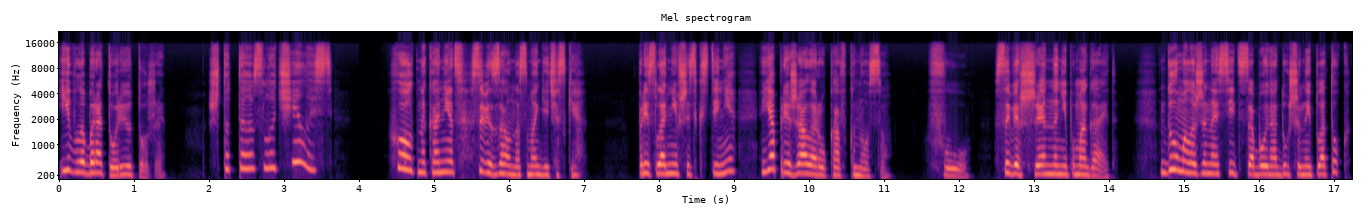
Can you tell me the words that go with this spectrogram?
и в лабораторию тоже. «Что-то случилось?» Холд, наконец, связал нас магически. Прислонившись к стене, я прижала рукав к носу. Фу, совершенно не помогает. Думала же носить с собой надушенный платок,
